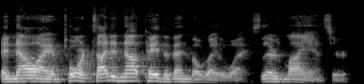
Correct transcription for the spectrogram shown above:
and now I am torn because I did not pay the Venmo right away. So there's my answer.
